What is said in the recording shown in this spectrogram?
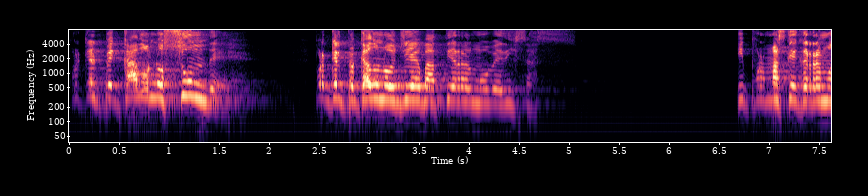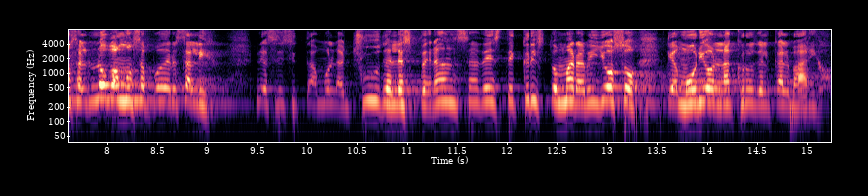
Porque el pecado nos hunde. Porque el pecado nos lleva a tierras movedizas. Y por más que querramos salir, no vamos a poder salir. Necesitamos la ayuda, la esperanza de este Cristo maravilloso que murió en la cruz del Calvario.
